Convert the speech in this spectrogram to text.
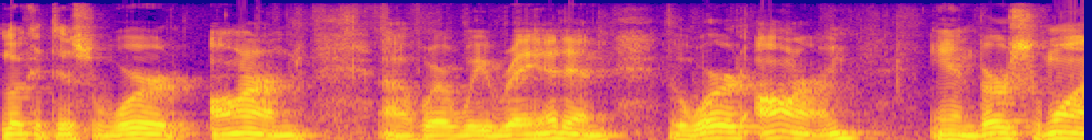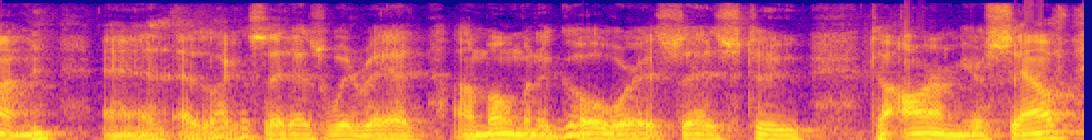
look at this word armed, uh, where we read, and the word arm in verse 1, as, as, like I said, as we read a moment ago, where it says to, to arm yourself,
